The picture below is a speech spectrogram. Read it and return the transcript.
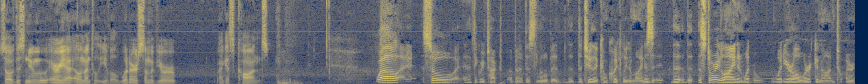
So, of this new area, elemental evil, what are some of your, I guess, cons? well, so I think we've talked about this a little bit. The, the two that come quickly to mind is the the, the storyline and what what you're all working on to, or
